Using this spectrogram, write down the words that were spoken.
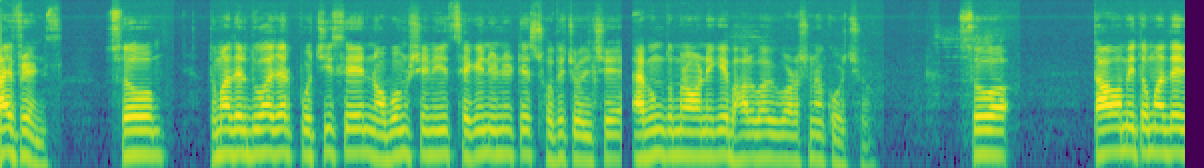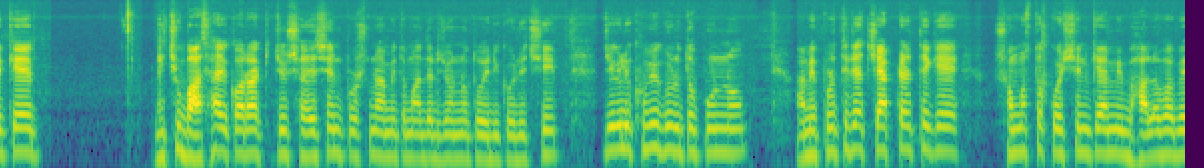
হাই ফ্রেন্ডস সো তোমাদের দু হাজার পঁচিশে নবম শ্রেণির সেকেন্ড ইউনিট টেস্ট হতে চলছে এবং তোমরা অনেকে ভালোভাবে পড়াশোনা করছ। সো তাও আমি তোমাদেরকে কিছু বাছাই করা, কিছু সাজেশন প্রশ্ন আমি তোমাদের জন্য তৈরি করেছি, যেগুলি খুবই গুরুত্বপূর্ণ। আমি প্রতিটা চ্যাপ্টার থেকে সমস্ত কোয়েশ্চেনকে আমি ভালোভাবে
